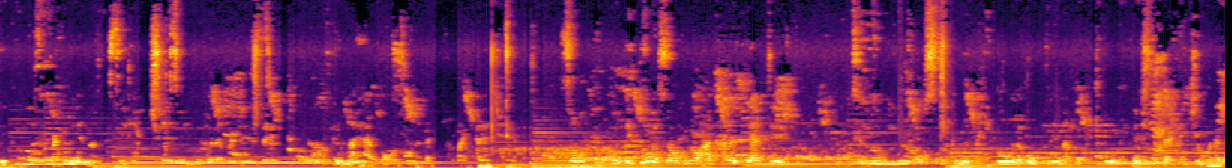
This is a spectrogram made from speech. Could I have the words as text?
if you are friendly enough to say trust me with whatever it is that um, you might have going on like that. So, you know, I kind of adapted to, you know, speaking with people and opening up with people and things of that nature, whatever.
